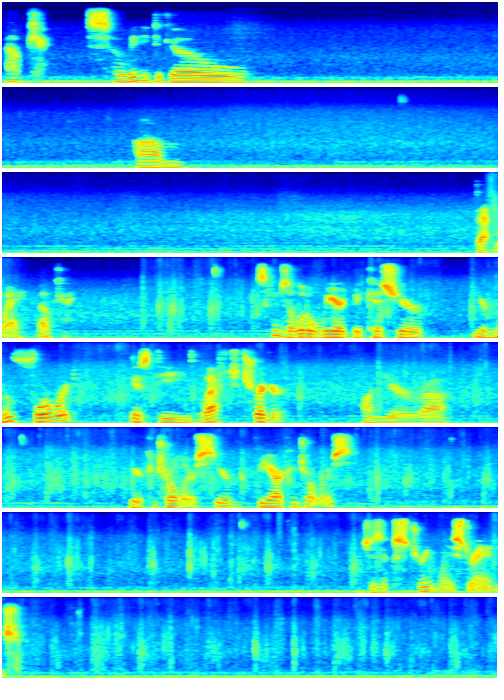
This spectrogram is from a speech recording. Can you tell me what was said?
Okay, so we need to go... Um... That way, okay. Seems a little weird because you're your move forward is the left trigger on your uh, your controllers, your VR controllers. Which is extremely strange.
